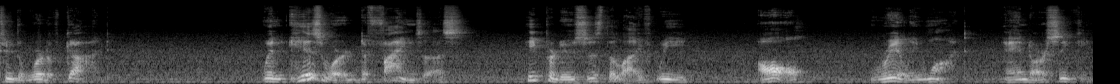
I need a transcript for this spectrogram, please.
to the Word of God. When His Word defines us, He produces the life we all really want and are seeking.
